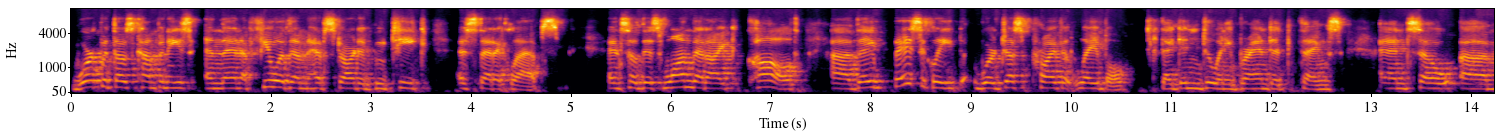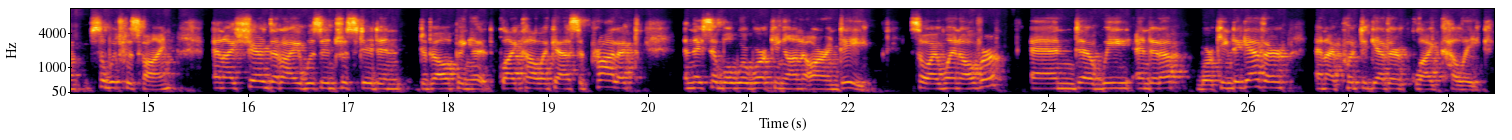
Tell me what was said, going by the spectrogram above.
work with those companies, and then a few of them have started boutique aesthetic labs. And so this one that I called, uh, they basically were just private label. They didn't do any branded things. And so um, so which was fine. And i shared that i was interested in developing a glycolic acid product. And they said well we're working on r&d so i went over and uh, we ended up working together and i put together Glycolique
